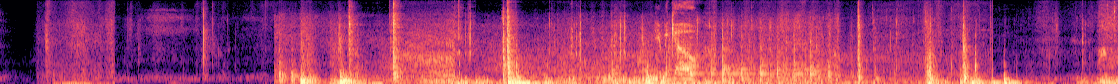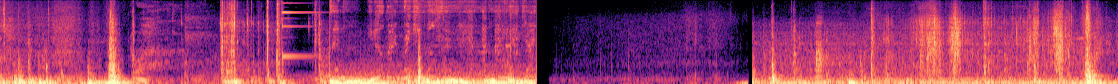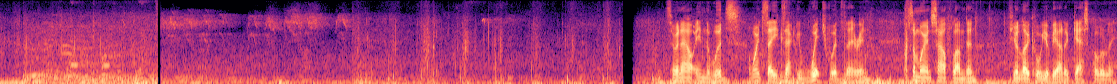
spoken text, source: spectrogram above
So we're now in the woods. I won't say exactly which woods they're in. Somewhere in South London. If you're local, you'll be able to guess probably.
